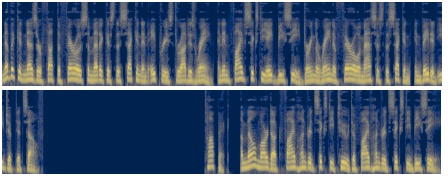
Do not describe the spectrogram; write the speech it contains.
Nebuchadnezzar fought the pharaohs Psammetichus II and Apries throughout his reign, and in 568 BC during the reign of Pharaoh Amasis II, invaded Egypt itself. Amel Marduk 562–560 BC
